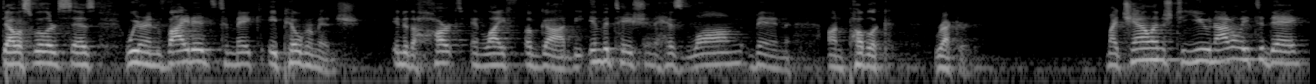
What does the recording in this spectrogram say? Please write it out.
Dallas Willard says, We are invited to make a pilgrimage into the heart and life of God. The invitation has long been on public record. My challenge to you, not only today,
